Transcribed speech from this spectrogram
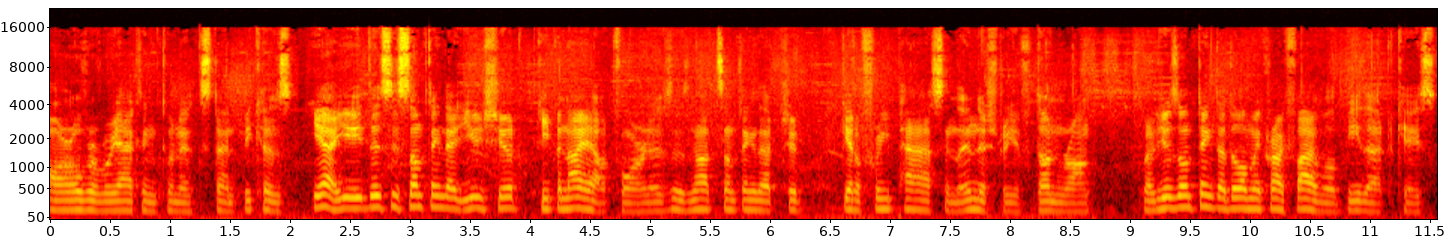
are overreacting to an extent because yeah, you, this is something that you should keep an eye out for. This is not something that should get a free pass in the industry if done wrong. But I just don't think that Devil May Cry 5 will be that case.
